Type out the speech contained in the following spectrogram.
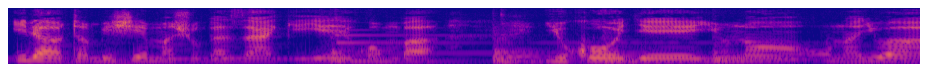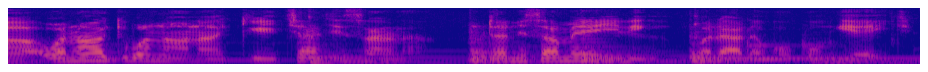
ili awatambishie mashoga zake yeye kwamba yukoje you know. Unajua wanawake bwana wana akili chache sana. Mtanisamehe ili wadada kwa kuongea hichi.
